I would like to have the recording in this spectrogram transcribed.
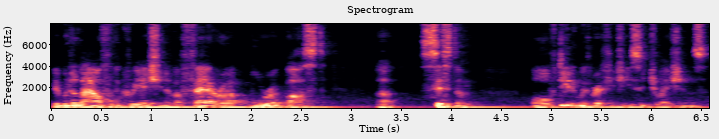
It would allow for the creation of a fairer, more robust uh, system of dealing with refugee situations,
